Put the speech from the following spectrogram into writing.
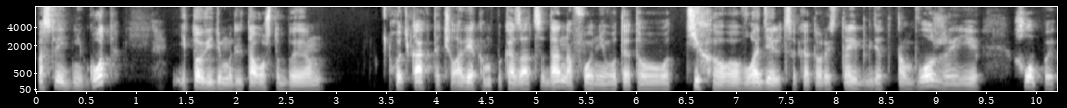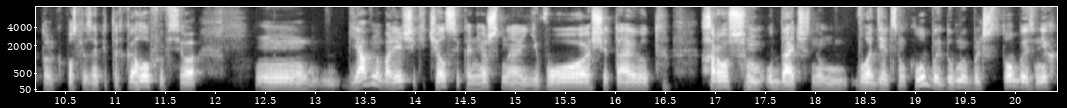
последний год. И то, видимо, для того, чтобы хоть как-то человеком показаться, да, на фоне вот этого вот тихого владельца, который стоит где-то там в ложе и хлопает только после запитых голов и все. Явно болельщики Челси, конечно, его считают хорошим, удачным владельцем клуба, и думаю, большинство бы из них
